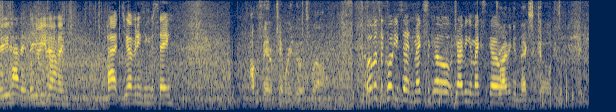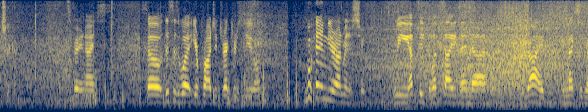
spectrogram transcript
There you have it, ladies There and you have gentlemen. Pat, do you have anything to say? I'm a fan of tamarindo as well. What was the quote you said? Mexico, driving in Mexico. Driving in Mexico is a big hit chicken. It's very nice. So this is what your project directors do when you're on ministry. We update the website and uh, drive in Mexico.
